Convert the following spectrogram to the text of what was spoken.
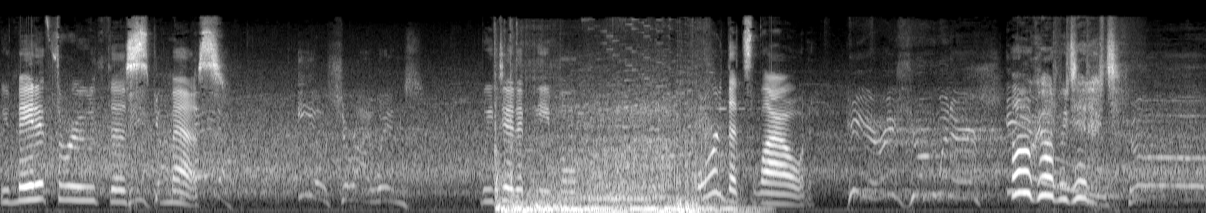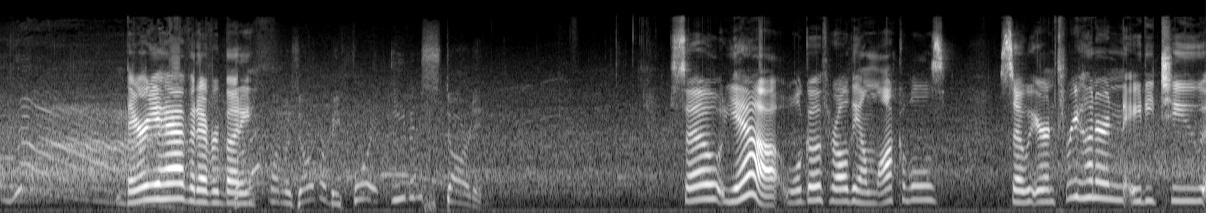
We made it through this mess. it. Io Shirai wins. We did it, people. Lord, that's loud. Here is your winner. Oh, God, we did it. Shirai. There you have it, everybody. That one was over before it even started. So, yeah, we'll go through all the unlockables. So, we earned 382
